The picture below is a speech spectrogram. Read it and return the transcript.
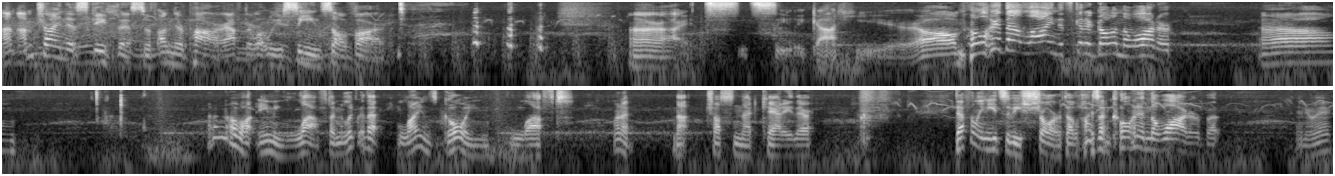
I'm, I'm trying to escape this with under par after what we've seen so far. Alright, let's see what we got here. Oh, look at that line that's gonna go in the water. Um, I don't know about aiming left. I mean, look at that line's going left. I'm gonna not trust in that caddy there. Definitely needs to be short, otherwise I'm going in the water, but anyway.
